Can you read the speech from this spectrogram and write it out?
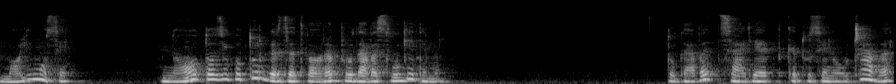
моли му се, но този го турга в затвора, продава слугите му. Тогава царят, като се научава,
